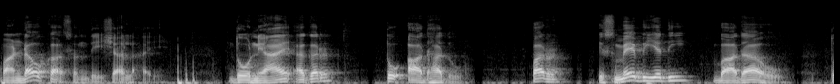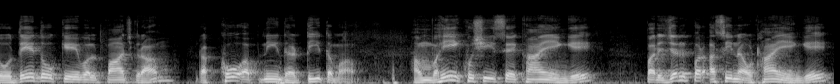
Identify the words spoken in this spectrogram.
पांडव का संदेशा लाए। दो न्याय अगर तो आधा दो। पर इसमें भी यदि बाधा हो तो दे दो केवल पाँच ग्राम, रखो अपनी धरती तमाम। हम वहीं खुशी से खाएँगे, परिजन पर असी न उठाएँगे,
